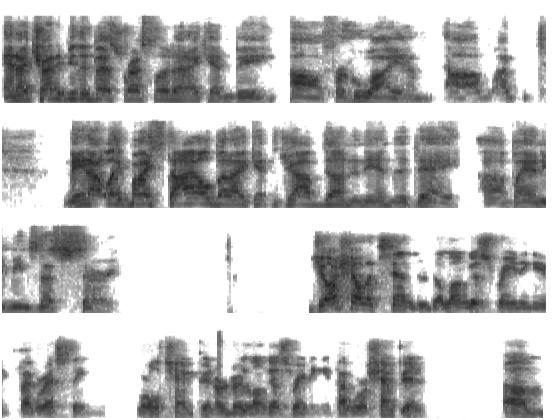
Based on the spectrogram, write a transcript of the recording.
And I try to be the best wrestler that I can be uh, for who I am. Uh, I may not like my style, but I get the job done in the end of the day uh, by any means necessary. Josh Alexander, the longest reigning Impact Wrestling World Champion or the longest reigning Impact World Champion, um,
